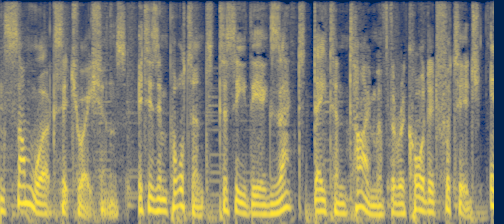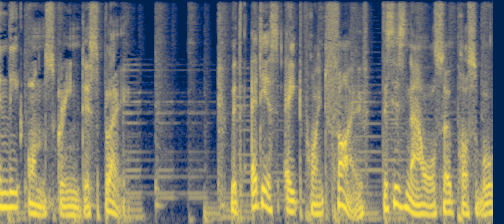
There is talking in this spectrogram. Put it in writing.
In some work situations, it is important to see the exact date and time of the recorded footage in the on-screen display. With Edius 8.5, this is now also possible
